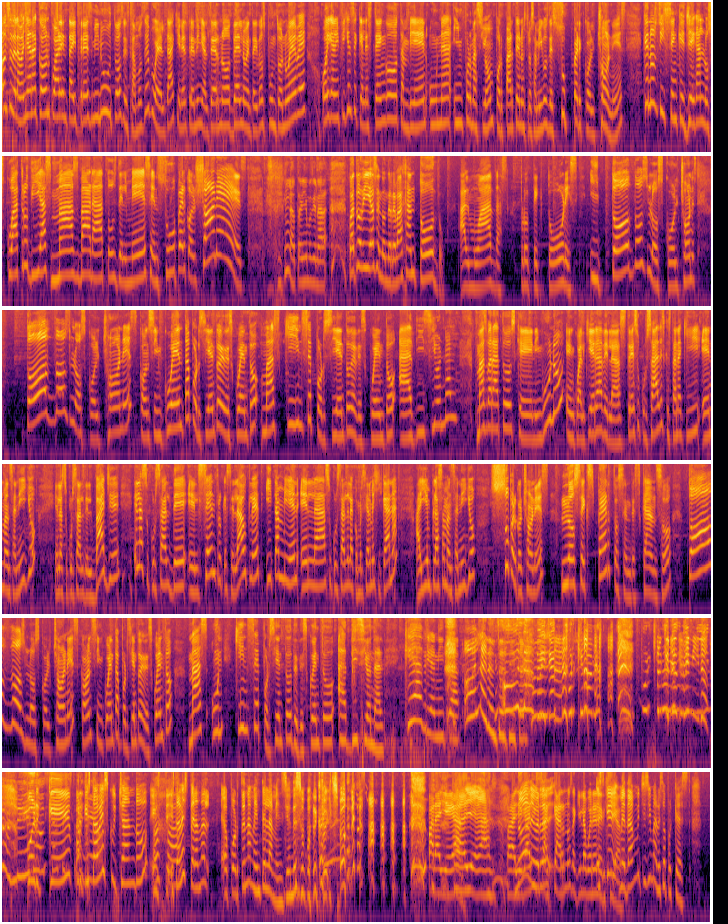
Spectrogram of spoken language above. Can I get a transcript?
11 de la mañana con 43 minutos. Estamos de vuelta aquí en el trending alterno del 92.9. Oigan, y fíjense que les tengo también una información por parte de nuestros amigos de Super Colchones que nos dicen que llegan los cuatro días más baratos del mes en Super Colchones. la otra bien emocionada. Cuatro días en donde rebajan todo: almohadas, protectores y todos los colchones todos los colchones con 50% de descuento más 15% de descuento adicional. Más baratos que ninguno en cualquiera de las tres sucursales que están aquí en Manzanillo, en la sucursal del Valle, en la sucursal del Centro, que es el Outlet, y también en la sucursal de la Comercial Mexicana, ahí en Plaza Manzanillo. Super colchones, los expertos en descanso todos los colchones con 50% de descuento más un 15% de descuento adicional. ¿Qué, Adrianita? Hola, Aranzacita. Hola, ¿Por qué no ¿por qué no habías venido? ¿Por qué? Porque estaba escuchando, este, estaba esperando oportunamente la mención de supercolchones. para llegar. Para llegar. Para llegar y sacarnos aquí la buena energía. Es que me da muchísima risa porque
